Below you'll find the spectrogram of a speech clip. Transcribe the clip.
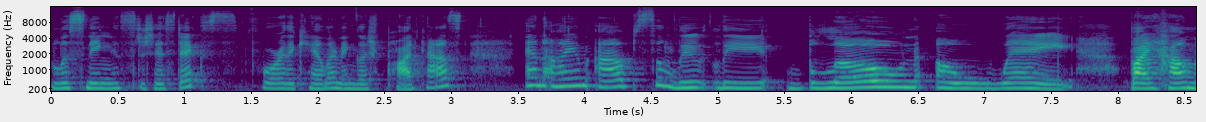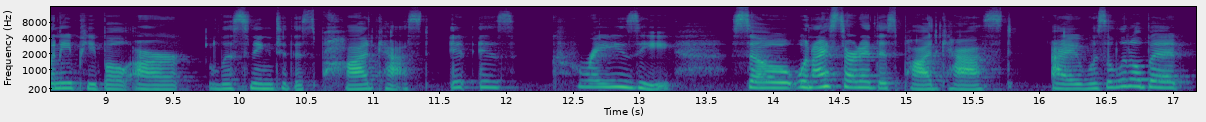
listening statistics for the Can Learn English podcast, and I am absolutely blown away by how many people are listening to this podcast. It is crazy. So, when I started this podcast, I was a little bit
